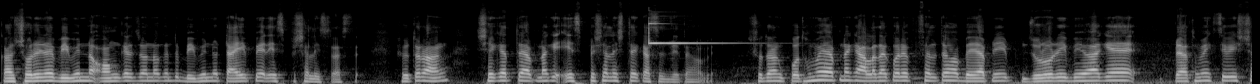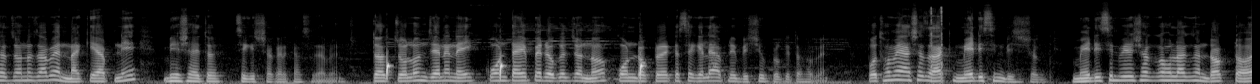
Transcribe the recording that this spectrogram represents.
কারণ শরীরের বিভিন্ন অঙ্গের জন্য কিন্তু বিভিন্ন টাইপের স্পেশালিস্ট আছে। সুতরাং সেক্ষেত্রে আপনাকে স্পেশালিস্টের কাছে যেতে হবে। সুতরাং প্রথমে আপনাকে আলাদা করে ফেলতে হবে, আপনি জরুরি বিভাগে প্রাথমিক চিকিৎসার জন্য যাবেন নাকি আপনি বিশেষায়িত চিকিৎসকের কাছে যাবেন? তো চলুন জেনে নেই কোন টাইপের রোগের জন্য কোন ডক্টরের কাছে গেলে আপনি বেশি উপকৃত হবেন। প্রথমে আসা যাক মেডিসিন বিশেষজ্ঞ। মেডিসিন বিশেষজ্ঞ হলো একজন ডক্টর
